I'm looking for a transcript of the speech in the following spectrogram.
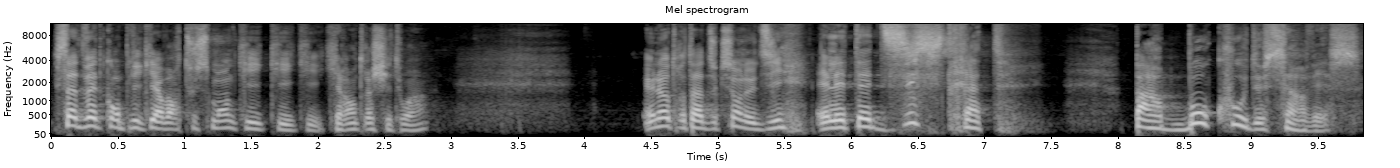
Ça devait être compliqué avoir tout ce monde qui, qui rentre chez toi. Une autre traduction nous dit, elle était distraite par beaucoup de services.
